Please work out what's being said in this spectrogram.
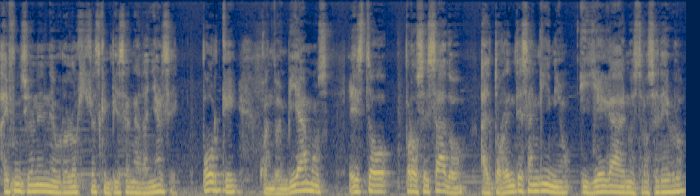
hay funciones neurológicas que empiezan a dañarse, porque cuando enviamos esto procesado al torrente sanguíneo y llega a nuestro cerebro,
